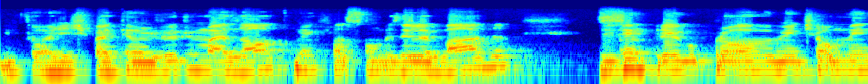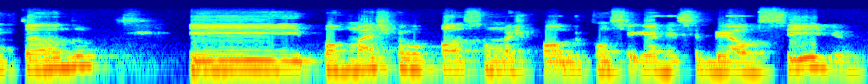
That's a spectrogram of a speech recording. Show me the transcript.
Então, a gente vai ter um juros mais alto, uma inflação mais elevada, desemprego provavelmente aumentando, e por mais que a população mais pobre consiga receber auxílio,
